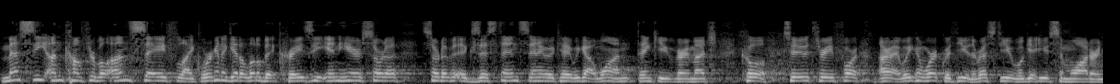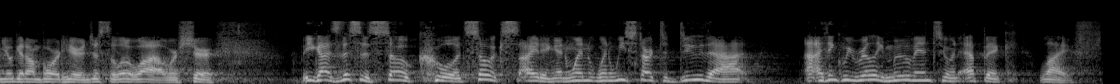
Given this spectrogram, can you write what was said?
messy, uncomfortable, unsafe, like we're going to get a little bit crazy in here sort of sort of existence? Anyway, okay, we got one. Thank you very much. Cool. Two, three, four. All right, we can work with you. The rest of you, we'll get you some water and you'll get on board here in just a little while, we're sure. But you guys, this is so cool. It's so exciting. And when, when we start to do that, I think we really move into an epic life.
